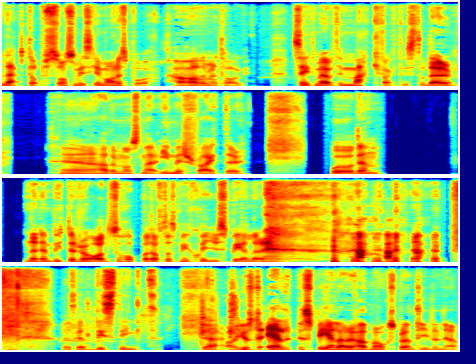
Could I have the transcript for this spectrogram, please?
laptops, sån som vi skrev manus på. Hade de ett tag. Sen gick de över till Mac faktiskt och där eh, hade de någon sån här image writer. Och den när den bytte rad så hoppade oftast min skivspelare. Ganska distinkt. Ja, just. LP-spelare hade man också på den tiden, ja.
